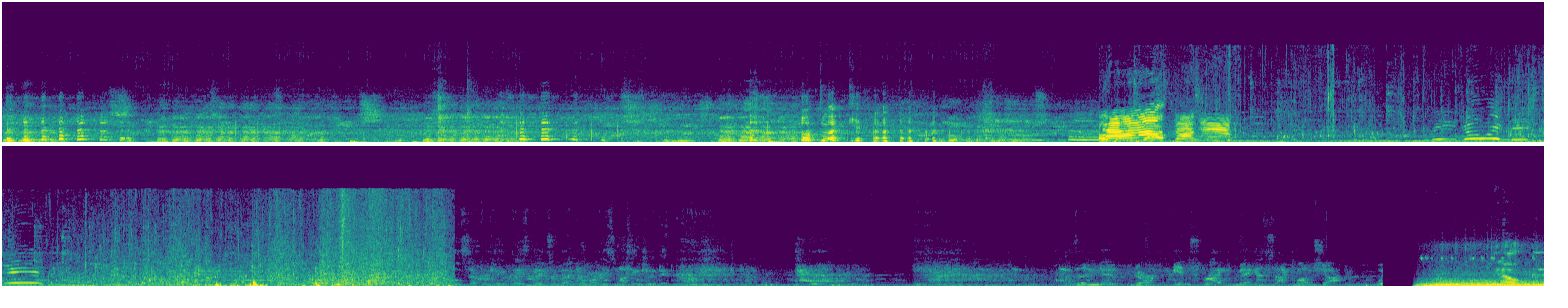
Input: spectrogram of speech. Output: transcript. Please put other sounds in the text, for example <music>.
oh my god. Oh, Dos, Dos, Dos. What are you doing, mister? You know,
